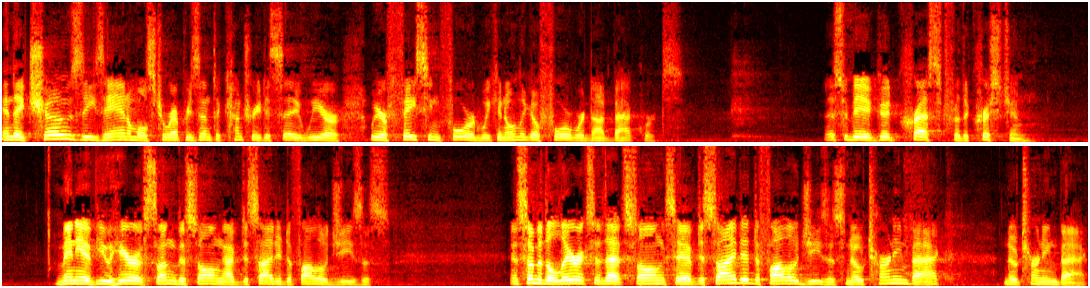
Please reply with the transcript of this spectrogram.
And they chose these animals to represent the country to say, we are, we are facing forward. We can only go forward, not backwards. This would be a good crest for the Christian. Many of you here have sung the song, I've decided to follow Jesus. And some of the lyrics of that song say, I've decided to follow Jesus, no turning back, no turning back.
